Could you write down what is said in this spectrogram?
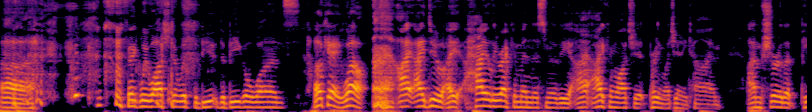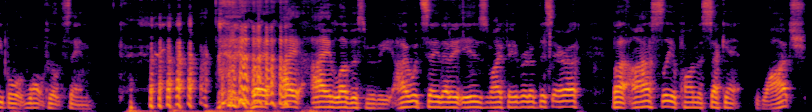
Uh, I think we watched it with the Bu- the beagle once. Okay, well, I I do I highly recommend this movie. I I can watch it pretty much any time. I'm sure that people won't feel the same. but I I love this movie. I would say that it is my favorite of this era. But honestly, upon the second watch,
